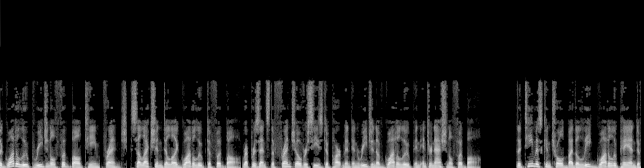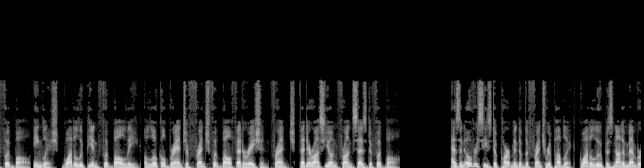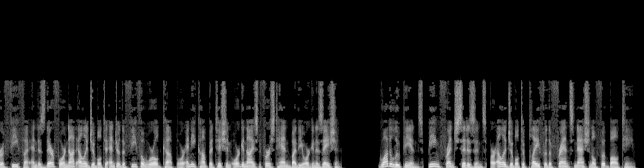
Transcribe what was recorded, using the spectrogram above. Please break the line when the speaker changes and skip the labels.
The Guadeloupe regional football team French, Sélection de la Guadeloupe de football represents the French overseas department and region of Guadeloupe in international football. The team is controlled by the Ligue Guadeloupéenne de Football English, Guadeloupean Football League, a local branch of French Football Federation French, Fédération Française de Football. As an overseas department of the French Republic, Guadeloupe is not a member of FIFA and is therefore not eligible to enter the FIFA World Cup or any competition organized first-hand by the organization. Guadeloupeans, being French citizens, are eligible to play for the France national football team.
